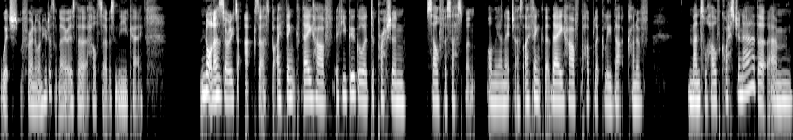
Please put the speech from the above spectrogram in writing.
which for anyone who doesn't know is the health service in the uk not necessarily to access but i think they have if you google a depression self-assessment on the NHS. I think that they have publicly that kind of mental health questionnaire that um,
